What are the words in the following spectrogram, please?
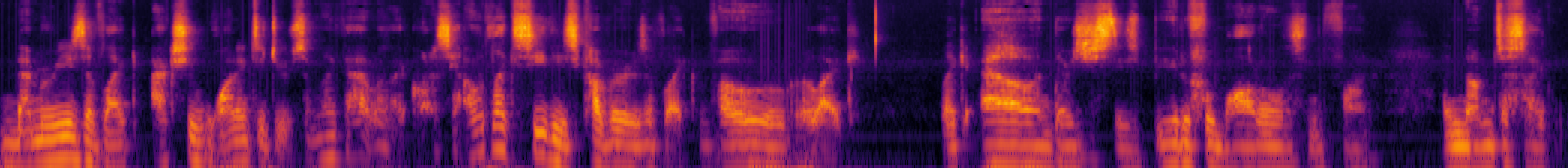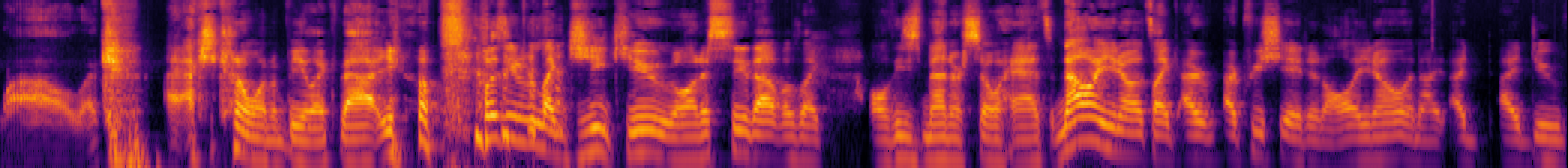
memories of like actually wanting to do something like that were like honestly, I would like see these covers of like Vogue or like like Elle, and there's just these beautiful models and fun. And I'm just like, wow, like I actually kind of want to be like that, you know. it wasn't even like GQ. Honestly, that was like, all oh, these men are so handsome. Now, you know, it's like I, I appreciate it all, you know, and I, I, I do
